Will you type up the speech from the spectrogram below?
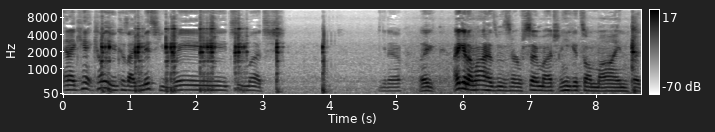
and I can't kill you because I miss you way too much. You know, like, I get on my husband's nerves so much, and he gets on mine, but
